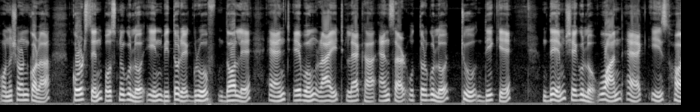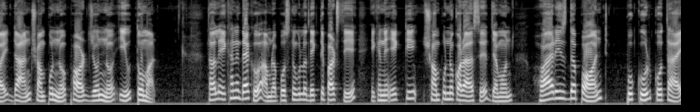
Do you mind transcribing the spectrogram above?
অনুসরণ করা করছেন প্রশ্নগুলো ইন ভিতরে গ্রুপ দলে অ্যান্ড এবং রাইট লেখা অ্যান্সার উত্তরগুলো টু দিকে দেম সেগুলো ওয়ান এক ইজ হয় ডান সম্পূর্ণ ফর জন্য ইউ তোমার। তাহলে এখানে দেখো আমরা প্রশ্নগুলো দেখতে পারছি। এখানে একটি সম্পূর্ণ করা আছে, যেমন হোয়ার ইজ দ্য পন্ট পুকুর কোথায়?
